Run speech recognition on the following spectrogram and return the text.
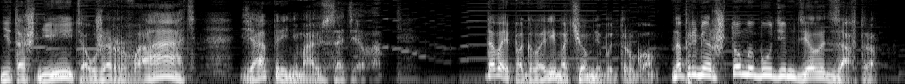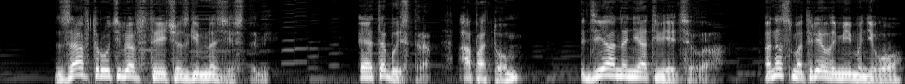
не тошнить, а уже рвать, я принимаюсь за дело. Давай поговорим о чем-нибудь другом. Например, что мы будем делать завтра? Завтра у тебя встреча с гимназистами. Это быстро. А потом? Диана не ответила. Она смотрела мимо него.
